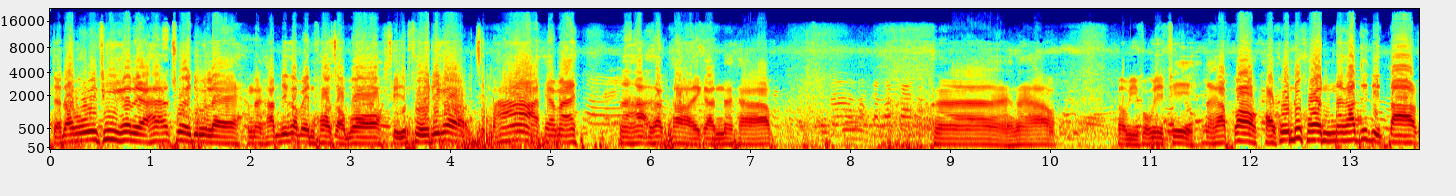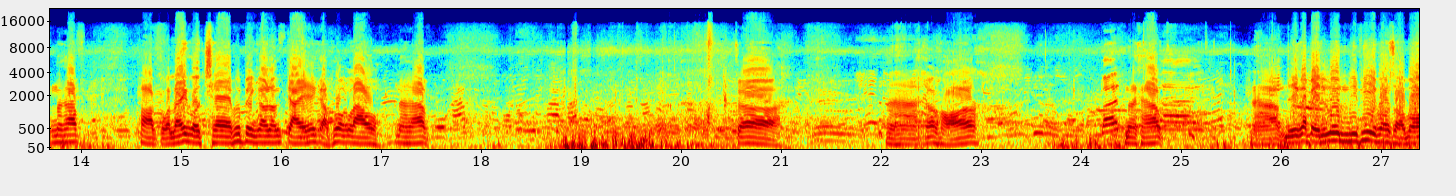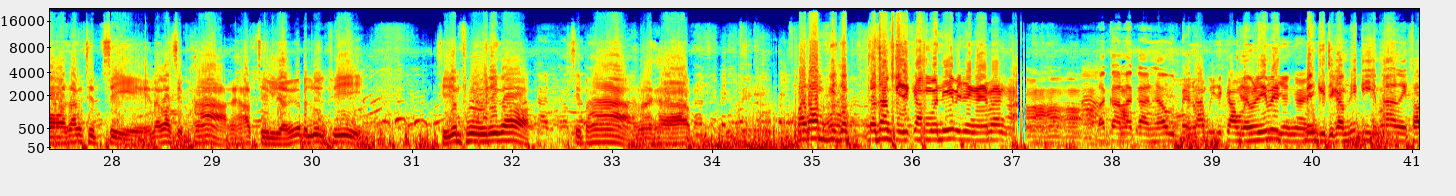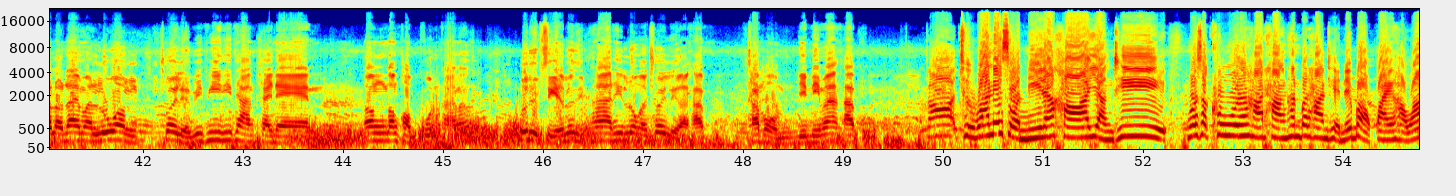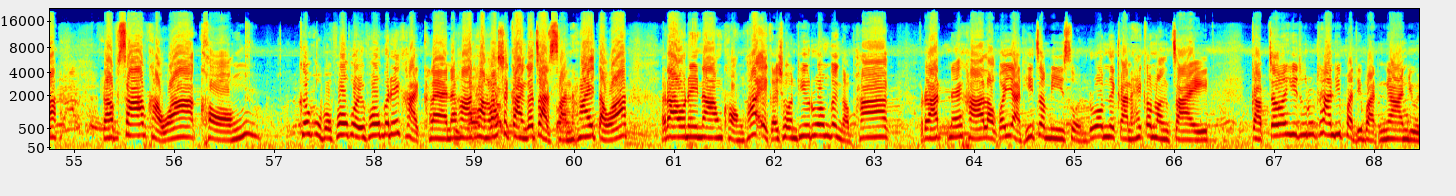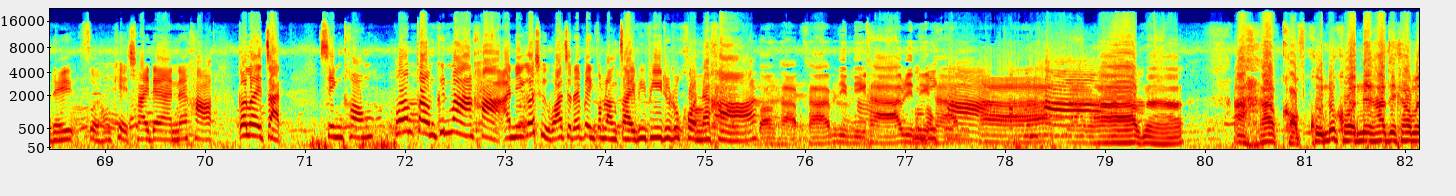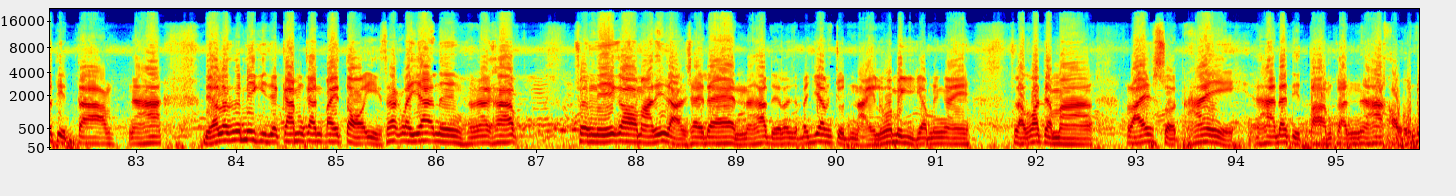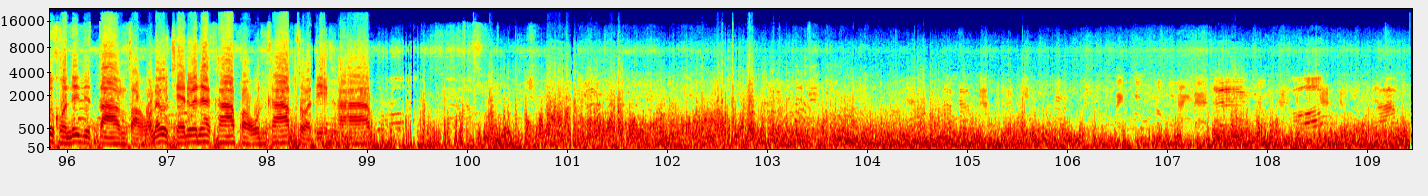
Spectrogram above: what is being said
จะได้พวกพี่ๆก็เลยฮะช่วยดูแลนะครับ นี่ก็เป็นพสบสีชมพูนี่ก็ 15 ใช่ไหมนะฮะทักทายกันนะครับอ่านะครับก็มีพวกพี่ๆนะครับ ก็ขอบคุณทุกคนนะครับที่ติดตามนะครับฝากกดไลค์กดแชร์เพื่อเป็นกำลังใจให้กับพวกเรานะครับ ก็นะฮะก็ขอ นะครับนะครับนี่ก็เป็นรุ่นพี่พี่พสบทั้ง 14 แล้วก็ 15 นะครับ สีเหลืองก็เป็นรุ่นพี่ สีชมพูนี่ก็ 15 นะครับมาทำกิจมาทำกิจกรรมวันนี้เป็นยังไงบ้างอ่าอ่าอ่าอ่าละกันละกันครับไปทำกิจกรรมเดี๋ยววันนี้เป็นยังไง เป็นกิจกรรมที่ดีมากเลยครับเราได้มาร่วมช่วยเหลือพี่ๆที่ทางชายแดน ต้องต้องขอบคุณทางรุ่น14และรุ่น15 ที่ร่วมกันช่วยเหลือครับ ครับผมยินดีมากครับ ก็ถือว่าในส่วนนี้นะคะอย่างที่เมื่อสักครู่นะคะ ทางท่านประธานเถียนได้บอกไปค่ะว่า รับทราบค่ะว่าของเครื่องอุปโภคบริโภคไม่ได้ขาดแคลนนะคะ ทางราชการก็จัดสรรให้แต่ว่าเราในนามของภาคเอกชนที่ร่วมกันกับภาครัฐนะคะ เราก็อยากที่จะมีส่วนร่วมในการให้กำลังใจ กับเจ้าหน้าที่ทุกๆท่านที่ปฏิบัติงานอยู่ในส่วนของเขตชายแดนนะคะ ก็เลยจัดสิ่งของเพิ่มเติมขึ้นมาค่ะ อันนี้ก็ถือว่าจะได้เป็นกำลังใจพี่ๆทุกๆคนนะคะต้องครับครับยินดีครับยินดีครับขอบคุณค่ะครับนะฮะอะครับขอบคุณทุกคนนะครับที่เข้ามาติดตามนะฮะเดี๋ยวเราก็มีกิจกรรมกันไปต่ออีกสักระยะหนึ่งนะครับช่วงนี้ก็มาที่ด่านชายแดนนะครับ เดี๋ยวเราจะไปเยี่ยมจุดไหนหรือว่ามีกิจกรรมยังไง เราก็จะมาไลฟ์สดให้นะฮะได้ติดตามกันนะฮะขอบคุณทุกคนที่ติดตามฝากกดไลค์กดแชร์ด้วยนะครับขอบคุณครับ สวัสดีครับ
